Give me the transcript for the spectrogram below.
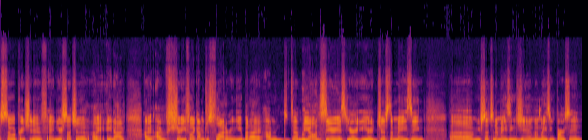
so appreciative and you're such a, a you know I've, I, am sure you feel like I'm just flattering you but I I'm, I'm beyond serious you're you're just amazing um, you're such an amazing Jim amazing person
